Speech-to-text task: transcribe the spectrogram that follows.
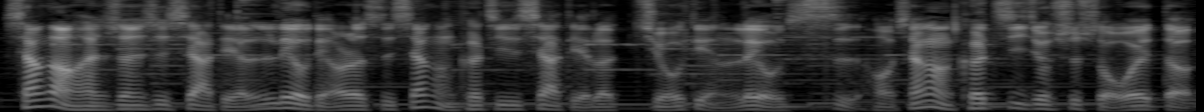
香港恒生是下跌六点二四，香港科技是下跌了九点六四。哈，香港科技就是所谓的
